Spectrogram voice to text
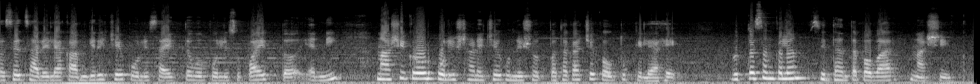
तसेच झालेल्या कामगिरीचे पोलीस आयुक्त व पोलीस उपायुक्त यांनी नाशिक रोड पोलीस ठाण्याचे गुन्हेशोध पथकाचे कौतुक केले आहे. वृत्तसंकलन सिद्धांत पवार नाशिक.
